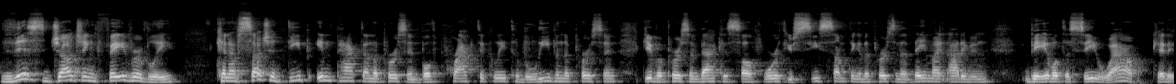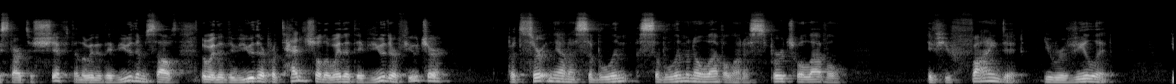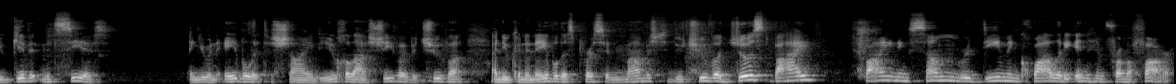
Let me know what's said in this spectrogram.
This judging favorably can have such a deep impact on the person, both practically to believe in the person, give a person back his self worth. You see something in the person that they might not even be able to see. Wow, okay, they start to shift in the way that they view themselves, the way that they view their potential, the way that they view their future. But certainly on a sublim- subliminal level, on a spiritual level, if you find it, you reveal it, you give it mitzias, and you enable it to shine. Shiva And you can enable this person, mamish, to do tshuva just by finding some redeeming quality in him from afar.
